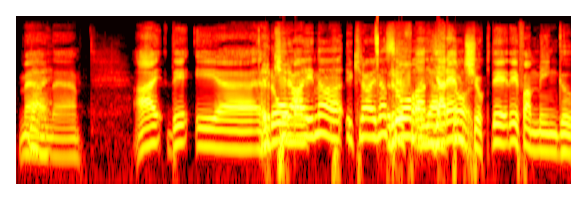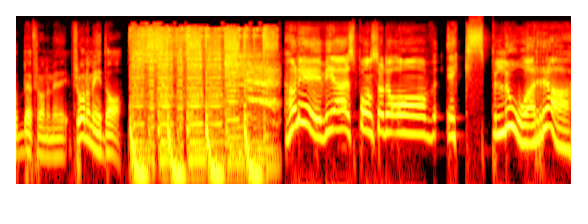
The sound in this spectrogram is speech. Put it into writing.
Men nej, nej det är eh, Roman, Ukraina, Roman. Jaremchuk, det, det är fan min gubbe från och med, från och med idag. Hörni, vi är sponsrade av Explora.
